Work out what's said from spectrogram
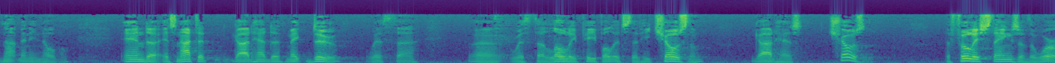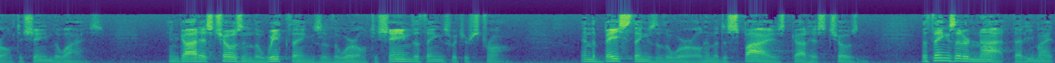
not many noble. And uh, it's not that God had to make do with, uh, uh, with lowly people, it's that He chose them. God has chosen the foolish things of the world to shame the wise. And God has chosen the weak things of the world to shame the things which are strong. And the base things of the world and the despised God has chosen. The things that are not, that He might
